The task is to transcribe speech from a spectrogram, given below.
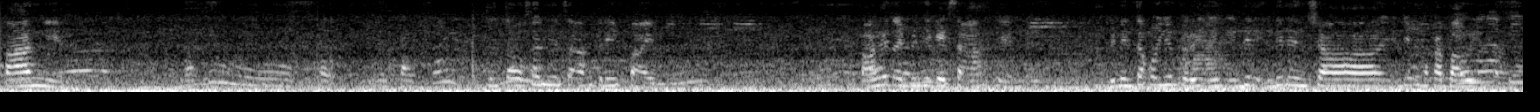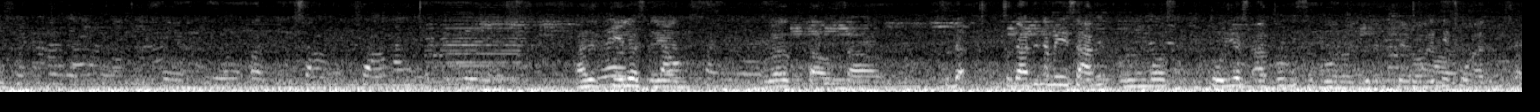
Pangit. Bakit mo yung tagsan? 2,000 yun sa akin, 3,500. Pangit ay binigay sa akin. Bininta ko yun pero hindi, hindi, hindi din siya, hindi ko makabawi. Yung mga t-shirt, na isang, isang 100 kilos. 100 kilos na yun. 12,000 yan. 12,000. So, da- so dati naman yun sa akin, almost 2 years ago na siguro yun. Pero hindi ko ano siya.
